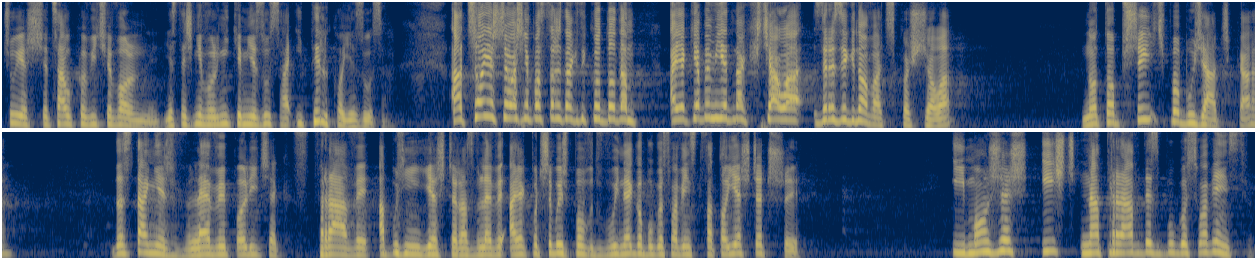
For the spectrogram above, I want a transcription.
Czujesz się całkowicie wolny. Jesteś niewolnikiem Jezusa i tylko Jezusa. A co jeszcze właśnie, pastorze, tak tylko dodam, a jak ja bym jednak chciała zrezygnować z kościoła, no to przyjdź po buziaczka, dostaniesz w lewy policzek, w prawy, a później jeszcze raz w lewy, a jak potrzebujesz podwójnego błogosławieństwa, to jeszcze trzy. I możesz iść naprawdę z błogosławieństwem.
